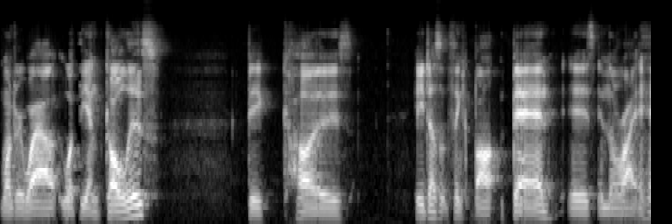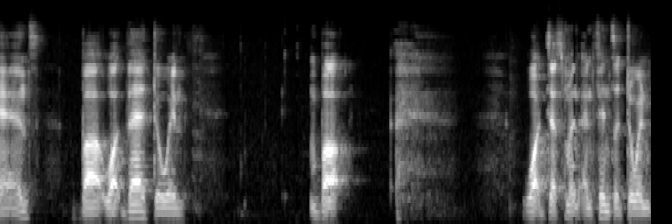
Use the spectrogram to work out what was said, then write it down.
wondering what what the end goal is because he doesn't think Ben is in the right hands. But what they're doing, but what Desmond and Finns are doing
